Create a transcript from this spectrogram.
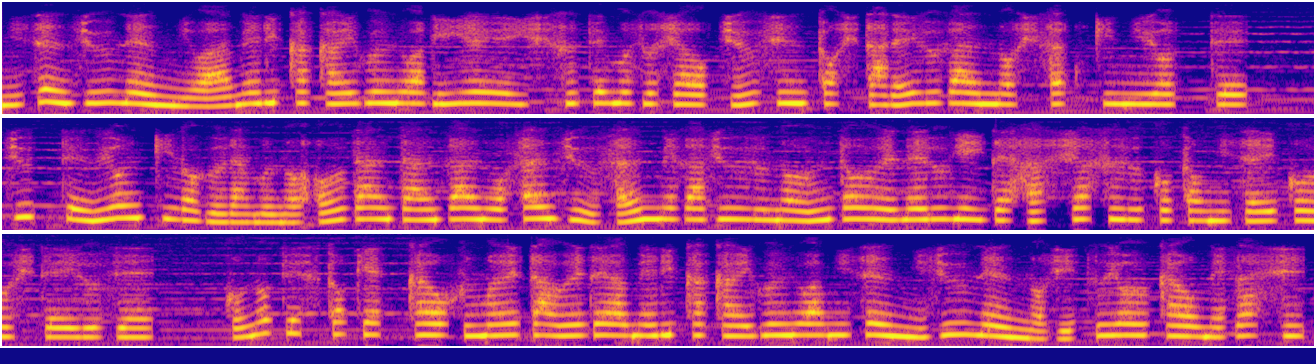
2010年にはアメリカ海軍は BAE システムズ社を中心としたレールガンの試作機によって、10.4kg の砲弾弾丸を 33MJ の運動エネルギーで発射することに成功しているぜ。このテスト結果を踏まえた上でアメリカ海軍は2020年の実用化を目指し、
